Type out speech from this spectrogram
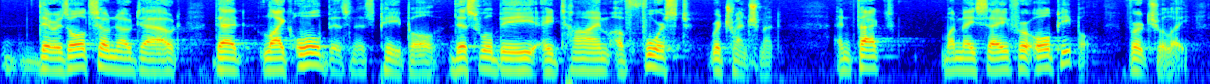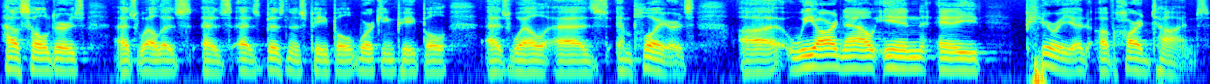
there is also no doubt that, like all business people, this will be a time of forced retrenchment. In fact, one may say for all people, virtually, householders as well as, as, as business people, working people, as well as employers. Uh, we are now in a period of hard times.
